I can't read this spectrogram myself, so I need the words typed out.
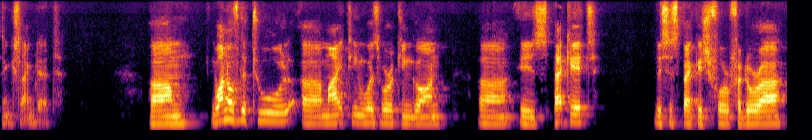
things like that. Um, one of the tool uh, my team was working on uh, is Packit. This is package for Fedora.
